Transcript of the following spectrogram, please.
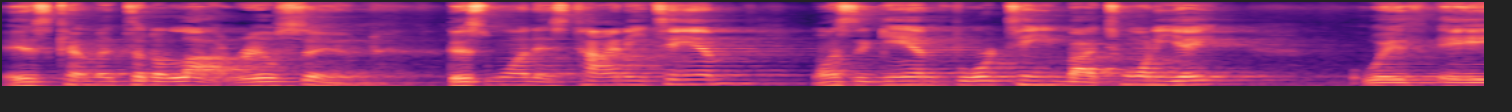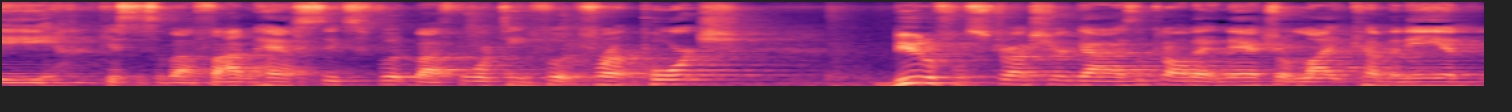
It's coming to the lot real soon. This one is Tiny Tim. Once again, 14 by 28 with a, I guess it's about five and a half, six foot by 14 foot front porch. Beautiful structure, guys. Look at all that natural light coming in.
